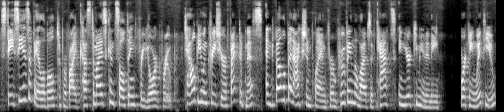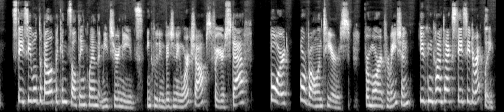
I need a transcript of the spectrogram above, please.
Stacy is available to provide customized consulting for your group to help you increase your effectiveness and develop an action plan for improving the lives of cats in your community. Working with you, Stacy will develop a consulting plan that meets your needs, including visioning workshops for your staff, board, or volunteers. For more information, you can contact Stacy directly.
